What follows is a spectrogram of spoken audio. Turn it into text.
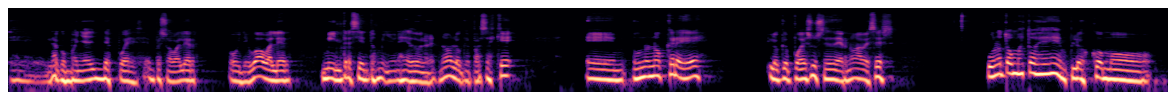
eh, la compañía después empezó a valer o llegó a valer 1.300 millones de dólares. ¿no? Lo que pasa es que uno no cree lo que puede suceder, ¿no? A veces uno toma estos ejemplos como,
